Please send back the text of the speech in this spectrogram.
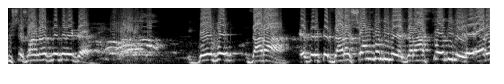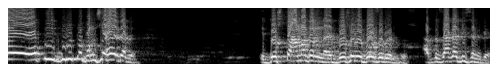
বিশ্বাস হয় না আপনাদের এটা? গজব যারা, এদেরকে যারা সঙ্গ দিবে, যারা আশ্রয় দিবে, এরও অতি দ্রুত ধ্বংস হয়ে যাবে। এই দোষটা আমাদের নয় দোষ হলো গজবের দোষ। আপনি জায়গা দিচ্ছেন কে?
